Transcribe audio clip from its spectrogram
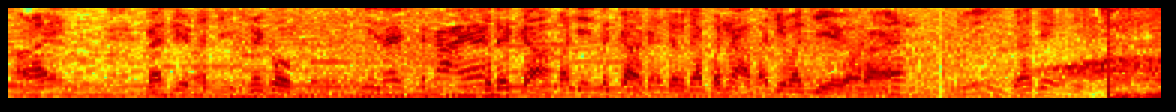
Alright. Terima kasih pak cik. Assalamualaikum. Ini saya sedekah ya. Sedekah, pak cik sedekah kat siapa-siapa nak pak cik bagi kat orang eh. Terima kasih. Pak cik.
